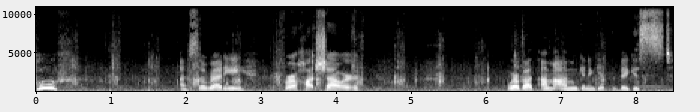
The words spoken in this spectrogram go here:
Whew. I'm so ready for a hot shower. We're about, I'm, I'm gonna get the biggest,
